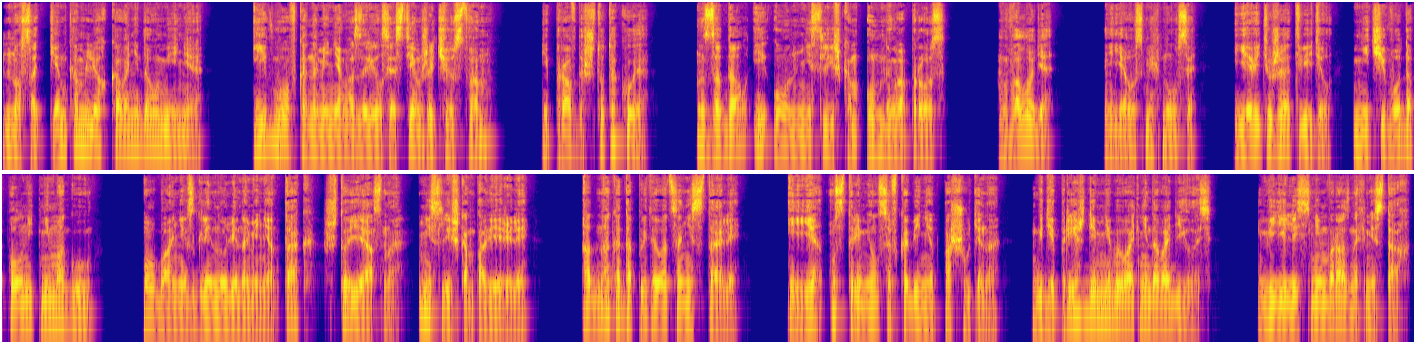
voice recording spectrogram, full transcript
но с оттенком легкого недоумения. И Вовка на меня воззрился с тем же чувством. «И правда, что такое?» Задал и он не слишком умный вопрос. «Володя». Я усмехнулся. «Я ведь уже ответил, ничего дополнить не могу. Оба они взглянули на меня так, что ясно, не слишком поверили. Однако допытываться не стали. И я устремился в кабинет Пашутина, где прежде мне бывать не доводилось. Виделись с ним в разных местах,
